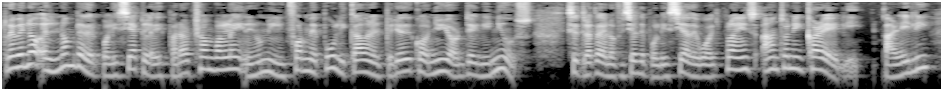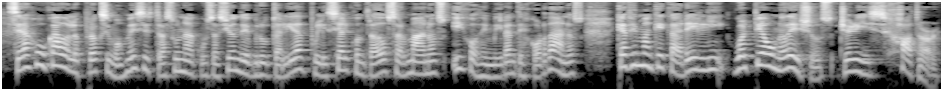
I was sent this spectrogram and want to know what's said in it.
reveló el nombre del policía que le disparó a Chamberlain en un informe publicado en el periódico New York Daily News. Se trata del oficial de policía de White Plains, Anthony Carelli. Carelli será juzgado en los próximos meses tras una acusación de brutalidad policial contra dos hermanos, hijos de inmigrantes jordanos, que afirman que Carelli golpeó a uno de ellos, Jerry Hutter,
